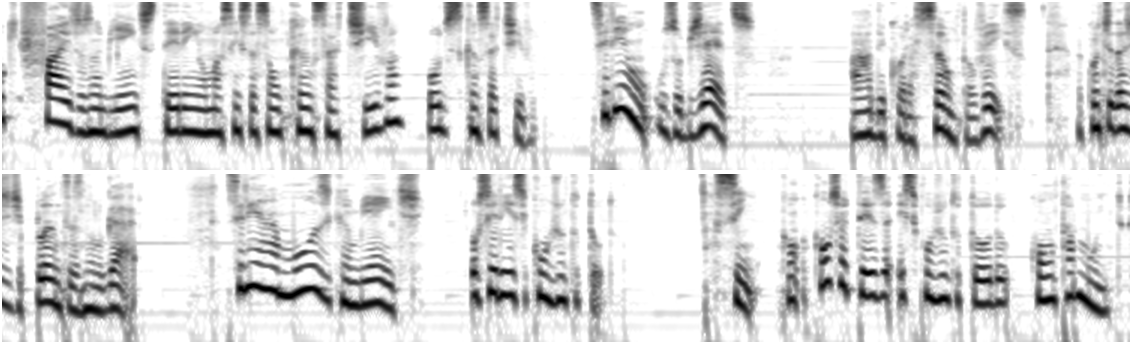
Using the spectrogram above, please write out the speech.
o que faz os ambientes terem uma sensação cansativa ou descansativa? Seriam os objetos? A decoração, talvez? A quantidade de plantas no lugar? Seria a música ambiente? Ou seria esse conjunto todo? Sim, com, com, certeza esse conjunto todo conta muito,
